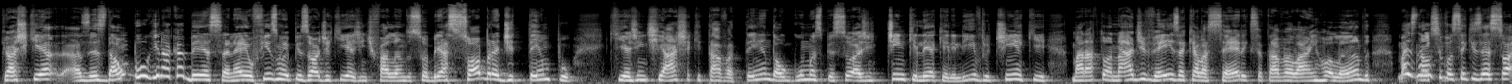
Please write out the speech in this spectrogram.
que eu acho que às vezes dá um bug na cabeça, né? Eu fiz um episódio aqui, a gente falando sobre a sobra de tempo que a gente acha que tava tendo. Algumas pessoas, a gente tinha que ler aquele livro, tinha que maratonar de vez aquela série que você tava lá enrolando. Mas não, se você quiser só.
